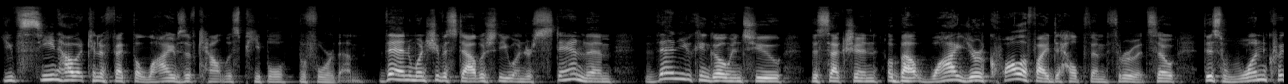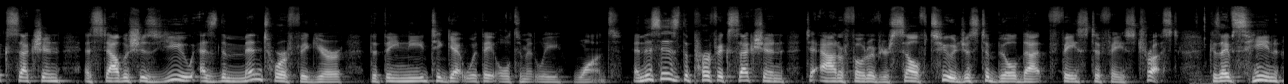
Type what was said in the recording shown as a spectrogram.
you've seen how it can affect the lives of countless people before them. Then, once you've established that you understand them, then you can go into the section about why you're qualified to help them through it. So this one quick section establishes you as the mentor figure that they need to get what they ultimately want. And this is the perfect section to add a photo of yourself too, just to build that face-to-face -face trust. Because I've seen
